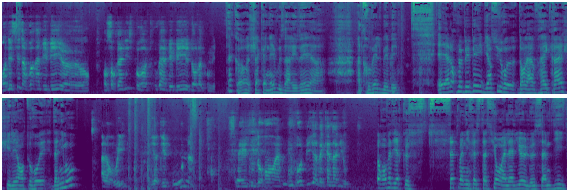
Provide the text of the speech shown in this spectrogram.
on essaie d'avoir un bébé. euh, on s'organise pour euh, trouver un bébé dans la commune. D'accord, chaque année vous arrivez à, à trouver le bébé. Et alors le bébé, bien sûr, euh, dans la vraie crèche, il est entouré d'animaux? Alors oui, il y a des poules et nous aurons un poule brebis avec un agneau. Alors on va dire que cette manifestation, elle a lieu le samedi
